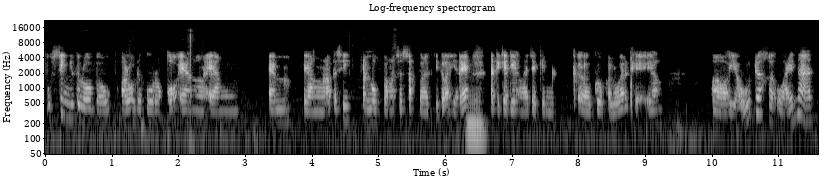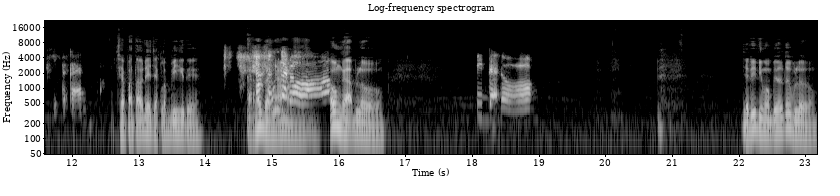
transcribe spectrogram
pusing gitu loh bau kalau udah bau rokok yang yang em yang apa sih penuh banget sesak banget gitu. Akhirnya Hmm. ketika dia ngajakin gue keluar kayak yang oh ya udah why not gitu kan. Siapa tahu diajak lebih gitu ya. Karena udah Ah, enggak nyaman. dong. oh enggak belum. Tidak dong. Jadi di mobil tuh belum?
